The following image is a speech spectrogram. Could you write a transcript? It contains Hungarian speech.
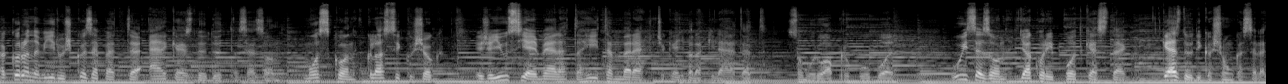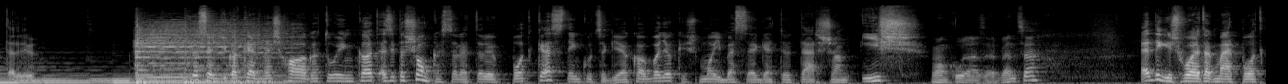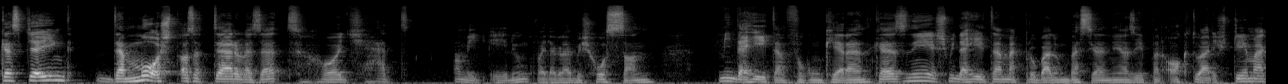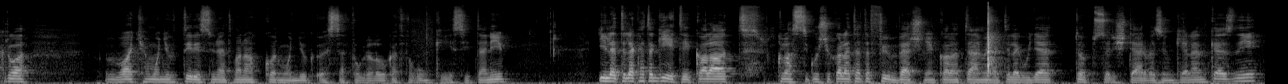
A koronavírus közepette elkezdődött a szezon. Moszkon, klasszikusok, és a UCI mellett a hét embere csak egy valaki lehetett. Szomorú apropóból. Új szezon, gyakori podcastek, kezdődik a sonka szeletelő. Köszönjük a kedves hallgatóinkat, ez itt a Sonka Szeletelő Podcast, én Kucagi Jakab vagyok, és mai beszélgető társam is. Van Kólázer Bence. Eddig is voltak már podcastjaink, de most az a tervezet, hogy hát amíg élünk, vagy legalábbis hosszan, minden héten fogunk jelentkezni, és minden héten megpróbálunk beszélni az éppen aktuális témákról, vagy ha mondjuk téli szünet van, akkor mondjuk összefoglalókat fogunk készíteni. Illetőleg hát a GT-k alatt, klasszikusok alatt, tehát a fő versenyek alatt elméletileg ugye többször is tervezünk jelentkezni.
